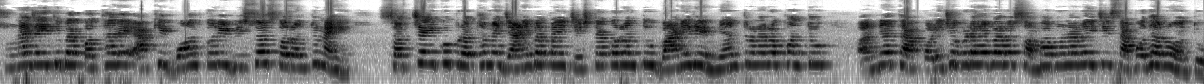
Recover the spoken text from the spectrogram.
ଶୁଣାଯାଇଥିବା କଥାରେ ଆଖି ବନ୍ଦ କରି ବିଶ୍ୱାସ କରନ୍ତୁ ନାହିଁ। ସଚ୍ଚାଇକୁ ପ୍ରଥମେ ଜାଣିବା ପାଇଁ ଚେଷ୍ଟା କରନ୍ତୁ ବାଣୀରେ ନିୟନ୍ତ୍ରଣ ରଖନ୍ତୁ ଅନ୍ୟଥା କଳିଝଗଡ଼ା ହେବାର ସମ୍ଭାବନା ରହିଛି ସାବଧାନ ରୁହନ୍ତୁ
